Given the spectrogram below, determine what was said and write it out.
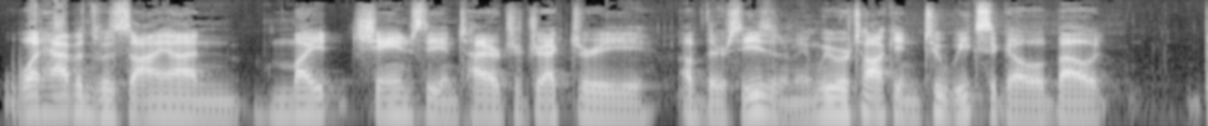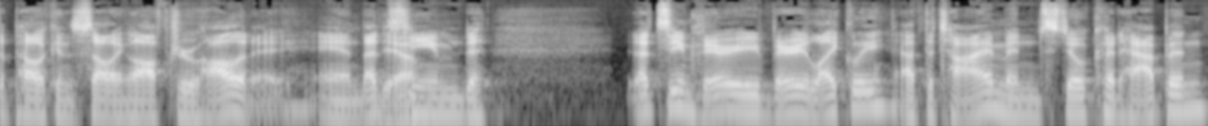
what happens with Zion might change the entire trajectory of their season. I mean, we were talking two weeks ago about the Pelicans selling off Jrue Holiday, and that yeah. seemed that seemed very very likely at the time, and still could happen.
